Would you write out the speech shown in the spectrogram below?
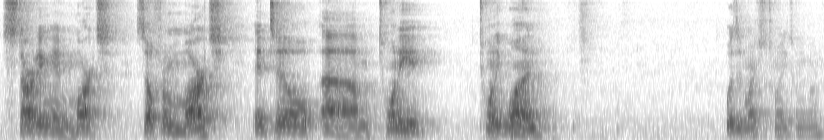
starting in March. So from March until um, 2021, Was it March of 2021?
